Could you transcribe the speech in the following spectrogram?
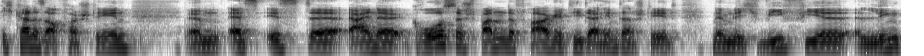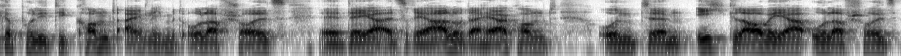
Ich kann es auch verstehen. Ähm, es ist äh, eine große spannende Frage, die dahinter steht, nämlich wie viel linke Politik kommt eigentlich mit Olaf Scholz, äh, der ja als Realo daherkommt. Und ähm, ich glaube ja, Olaf Scholz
